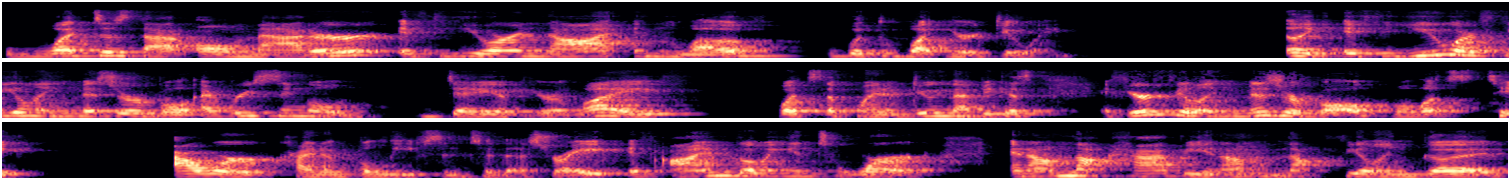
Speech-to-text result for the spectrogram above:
what does that all matter if you're not in love with what you're doing? Like, if you are feeling miserable every single day of your life, what's the point of doing that? Because if you're feeling miserable, well, let's take our kind of beliefs into this, right? If I'm going into work and I'm not happy and I'm not feeling good,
